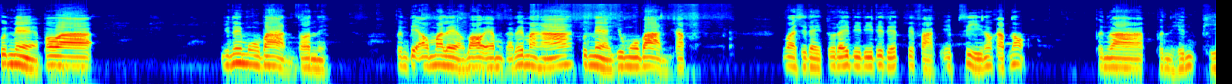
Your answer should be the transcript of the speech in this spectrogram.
คุณแม่ เพราะว่า อยู่ในหมู่บ้านตอนนี้เพิ่นไปเอามาแล้วบ่าวแอมก็ได้มาหาคุณแม่อยู่หมู่บ้านครับ ว่าสิได้ตัวใดดีๆเด็ดๆไปฝาก FC เนาะครับเนาะเพิ่นว่าเพิ่นเห็นผี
